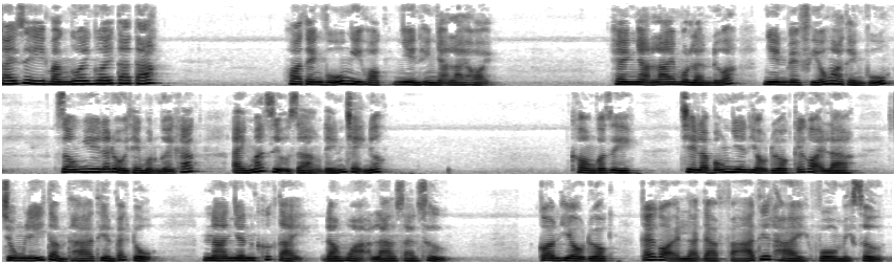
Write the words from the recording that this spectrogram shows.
Cái gì mà ngươi ngươi ta ta? Hoa thành vũ nghi hoặc nhìn hình nhạn lai hỏi. Hình nhạn lai một lần nữa Nhìn về phía Hoa thành vũ, Giống như đã đổi thành một người khác, Ánh mắt dịu dàng đến chảy nước. Không có gì, Chỉ là bỗng nhiên hiểu được cái gọi là Trung lý tẩm tha thiên bách độ Na nhân khước tại Đăng họa lan san sử. Còn hiểu được Cái gọi là đạp phá thiết hài vô mịch sử,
